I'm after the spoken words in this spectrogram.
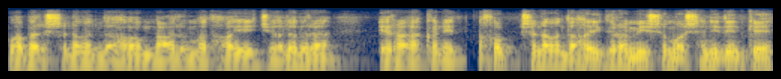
و بر شنونده ها معلومات های جالب را ارائه کنید. خب شنونده های گرامی شما شنیدین که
